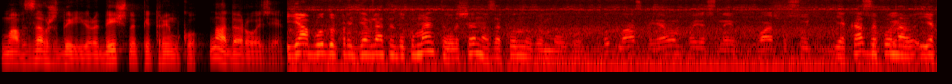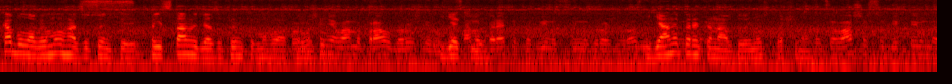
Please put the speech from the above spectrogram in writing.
мав завжди юридичну підтримку на дорозі. Я буду пред'являти документи лише на законну вимогу. Будь ласка, я вам пояснив вашу суть Яка законна, яка була вимога зупинки, підстави для зупинки мого автомобіля? порушення вами правил дорожнього руху. Які? Саме перетин подвійно цільно дорожнього розвитку. Я не перетинав двойну сплошну. Ну, Це ваша суб'єктивна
